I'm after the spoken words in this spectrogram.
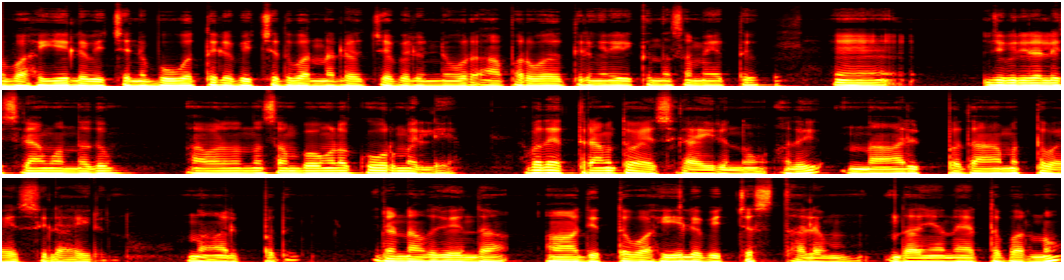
വഹി ലഭിച്ച നബൂവത്ത് ലഭിച്ചത് പറഞ്ഞല്ലോ ജബലുന്നൂർ ആ പർവതത്തിൽ ഇങ്ങനെ ഇരിക്കുന്ന സമയത്ത് ജബിലി അലി ഇസ്ലാം വന്നതും അവർ വന്ന സംഭവങ്ങളൊക്കെ ഓർമ്മയില്ലേ? അപ്പോൾ അത് എത്രാമത്തെ വയസ്സിലായിരുന്നു? അത് നാൽപ്പതാമത്തെ വയസ്സിലായിരുന്നു. നാൽപ്പത്. രണ്ടാമത് ചോദ്യം എന്താ? ആദ്യത്തെ വഹി ലഭിച്ച സ്ഥലം എന്താ? ഞാൻ നേരത്തെ പറഞ്ഞു.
